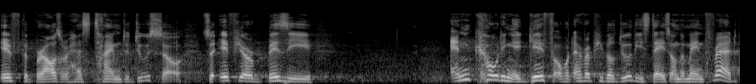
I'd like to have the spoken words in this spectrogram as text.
if the browser has time to do so. So if you're busy encoding a GIF or whatever people do these days on the main thread,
